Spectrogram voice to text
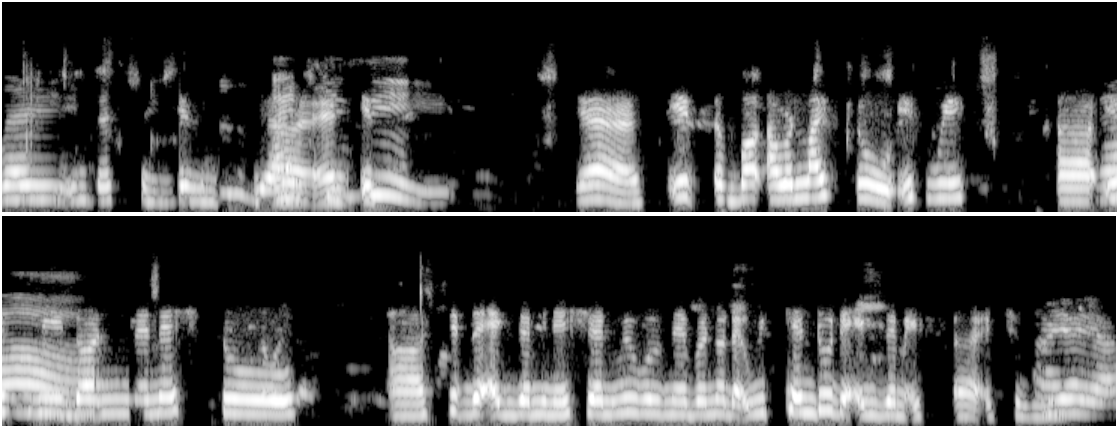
very interesting yeah and and it's easy. Yes, it's about our life too. If we uh, if we don't manage to uh, sit the examination, we will never know that we can do the exam uh, Ah, actually, yeah, yeah.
